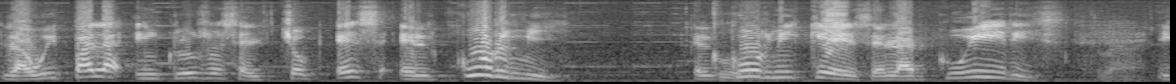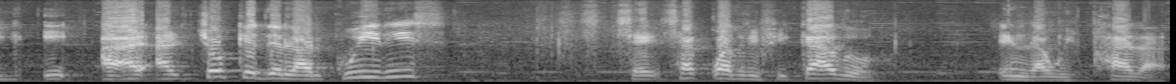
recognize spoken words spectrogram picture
la huipala incluso es el choque, es el curmi. El curmi, ¿qué es? El arcoíris. Y, al choque del arcoíris se, se, ha cuadrificado en la huipala.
